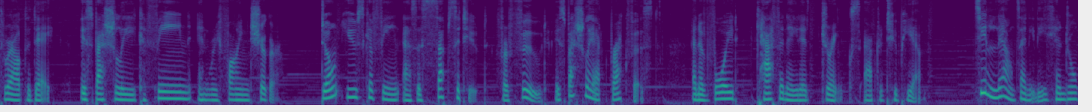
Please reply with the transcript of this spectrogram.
throughout the day, especially caffeine and refined sugar. Don't use caffeine as a substitute for food, especially at breakfast, and avoid caffeinated drinks after 2 p.m. 尽量在你的一天中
